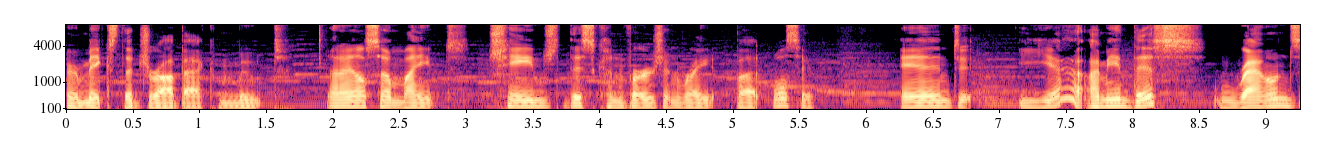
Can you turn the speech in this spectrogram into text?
or makes the drawback moot. And I also might change this conversion rate, but we'll see. And yeah, I mean, this rounds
